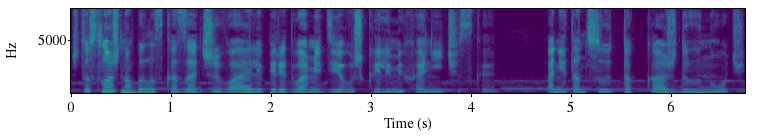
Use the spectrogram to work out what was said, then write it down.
что сложно было сказать, живая ли перед вами девушка или механическая. Они танцуют так каждую ночь,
